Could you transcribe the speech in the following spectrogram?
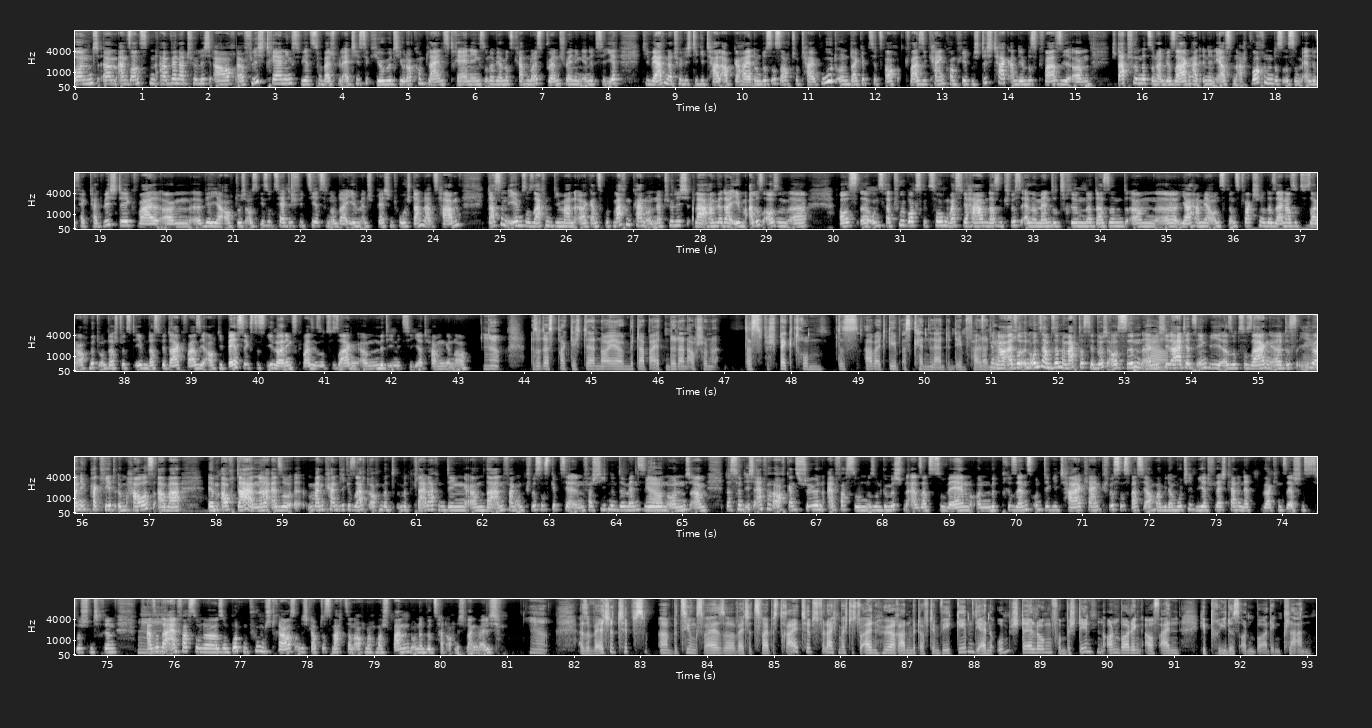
Und ähm, ansonsten haben wir natürlich auch äh, Pflichttrainings, wie jetzt zum Beispiel IT-Security oder Compliance-Trainings oder wir haben jetzt gerade ein neues Brand-Training initiiert. Die werden natürlich digital abgehalten und das ist auch total gut. Und da gibt's jetzt auch quasi keinen konkreten Stichtag, an dem das quasi ähm, stattfindet, sondern wir sagen halt in den ersten acht Wochen. Das ist im Endeffekt halt wichtig, weil ähm, wir ja auch durchaus ISO-zertifiziert sind und da eben entsprechend hohe Standards haben. Das sind eben so Sachen, die man äh, ganz gut machen kann. Und natürlich, klar, haben wir da eben alles aus dem äh, aus äh, unserer Toolbox gezogen, was wir haben. Da sind Quiz-Elemente drin, ne? da sind, ähm, äh, ja, haben ja unsere Instructional Designer sozusagen auch mit unterstützt, eben, dass wir da quasi auch die Basics des E-Learnings quasi sozusagen ähm, mit initiiert haben, genau. Ja, also dass praktisch der neue Mitarbeitende dann auch schon das Spektrum des Arbeitgebers kennenlernt in dem Fall dann. Genau, ja. also in unserem Sinne macht das ja durchaus Sinn. Äh, ja. Nicht jeder hat jetzt irgendwie äh, sozusagen äh, das E-Learning-Paket im Haus, aber ähm, auch da, ne, also man kann, wie gesagt, auch mit, mit kleineren Dingen ähm, da anfangen und Quizzes gibt's ja in verschiedenen Dimensionen ja. und ähm, das finde ich einfach auch ganz schön, einfach so, so einen gemischten Ansatz zu wählen und mit Präsenz und digital kleinen Quizzes, was ja auch mal wieder motiviert, vielleicht kleine Networking-Sessions zwischendrin. Mhm. Also da einfach so, eine, so einen bunten Blumenstrauß und ich glaube, das macht's dann auch nochmal spannend und dann wird's halt auch nicht langweilig. Ja. Also welche Tipps, äh, beziehungsweise welche zwei bis drei Tipps vielleicht möchtest du allen Hörern mit auf den Weg geben, die eine Umstellung vom bestehenden Onboarding auf ein hybrides Onboarding planen?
